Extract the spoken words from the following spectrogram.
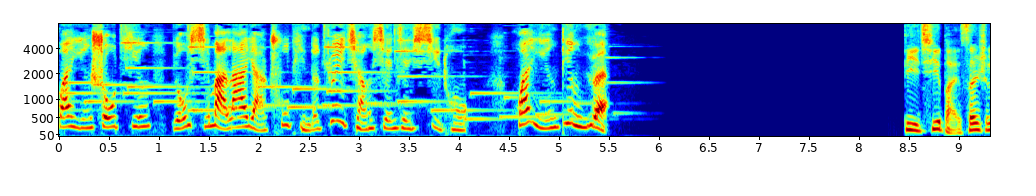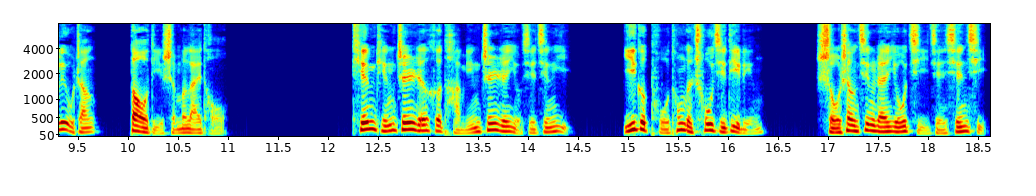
欢迎收听由喜马拉雅出品的《最强仙剑系统》，欢迎订阅。第七百三十六章，到底什么来头？天平真人和塔明真人有些惊异，一个普通的初级地灵，手上竟然有几件仙器，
